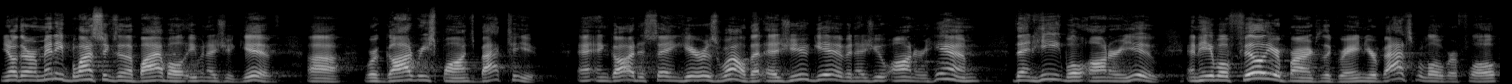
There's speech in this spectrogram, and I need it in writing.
You know, there are many blessings in the Bible, even as you give, uh, where God responds back to you. And, and God is saying here as well that as you give and as you honor Him, then he will honor you. And he will fill your barns with grain, your vats will overflow.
